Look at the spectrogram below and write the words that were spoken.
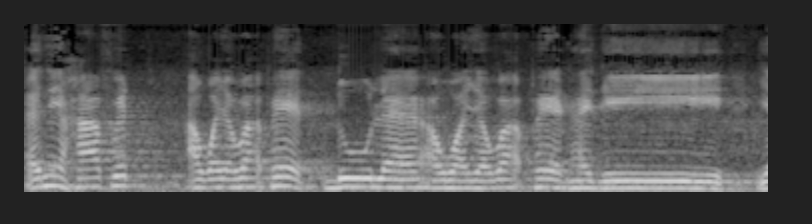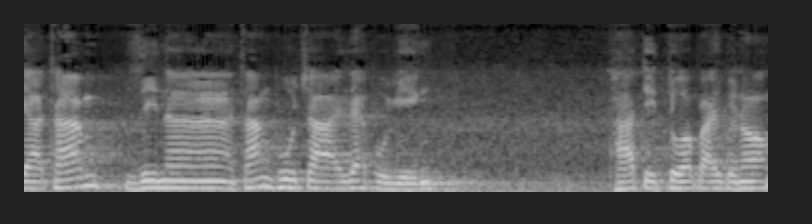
ไอ้นี่ฮาฟิดอวัยวะเพศ ดูแลอวัยวะเพศให้ดี อย่าทำซินา ทั้งผู้ชายและผู้หญิง พาติดตัวไปไปน้อง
